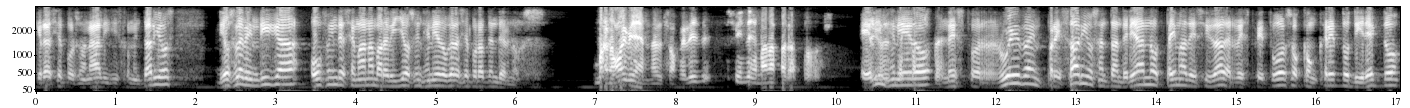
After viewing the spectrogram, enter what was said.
Gracias por su análisis, comentarios. Dios le bendiga. Un fin de semana maravilloso, ingeniero. Gracias por atendernos. Bueno, muy bien, Nelson. Feliz fin de semana para todos. El ingeniero Néstor Rueda, empresario santanderiano, tema de ciudad respetuoso, concreto, directo,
